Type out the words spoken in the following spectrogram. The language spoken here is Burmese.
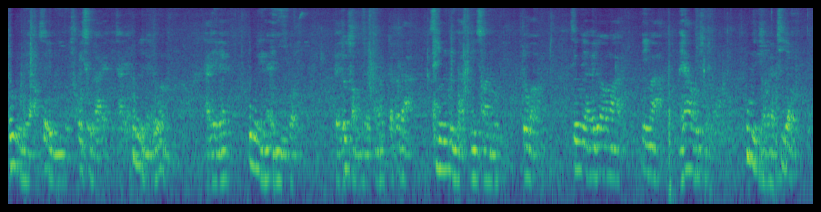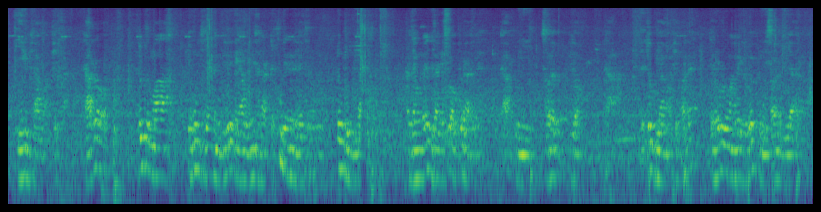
လုပ်လို့မရအောင်စိတ်ကြီးပိတ်ဆို့လာတဲ့အနေအထားတွေဥပဒေနဲ့လုံးဝဒါတွေလည်းဥပဒေနဲ့အညီပေါ့ဘယ်လိုဆောင်ပြီးတော့ကျွန်တော်တစ်ခါကစီယုံနေတာပြီးဆောင်လို့တော့အောင်စီယုံရပြီးတော့မှဒီမှာမရဘူးဆိုတော့ဥပဒေဆောင်ရထိရောက်ရေးပြမှာဖြစ်တာဒါတော့လူသမားဒီမှုကြီးတဲ့ဒီလေးအရာဝန်ကြီးဌာနတစ်ခုတည်းနဲ့လည်းကျွန်တော်တို့လုပ်လို့မရဘူးအကြောင်းလည်းဒီတိုင်းဆော့ဖွဲ့ရတယ် ဒါကိုကြီးဆောင်ရွက်ပြီးတော့ဒါလုပ်ပြရမှာဖြစ်ပါတယ်ကျွန်တော်တို့ကလည်းဒီလိုကိုကြီးဆောင်ရွက်ပြရတယ်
